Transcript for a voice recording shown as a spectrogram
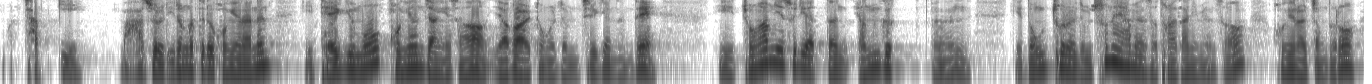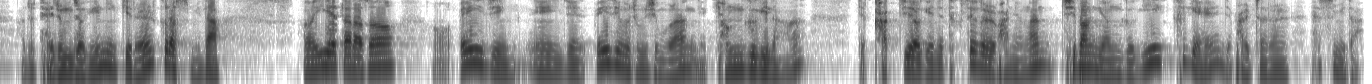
뭐 잡기, 마술 이런 것들을 공연하는 이 대규모 공연장에서 여가 활동을 좀 즐겼는데 이 종합예술이었던 연극은 농촌을 좀 순회하면서 돌아다니면서 공연할 정도로 아주 대중적인 인기를 끌었습니다. 어, 이에 따라서 어, 베이징에 이제 베이징을 중심으로 한 경극이나 각 지역의 이제 특색을 반영한 지방 연극이 크게 이제 발전을 했습니다.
